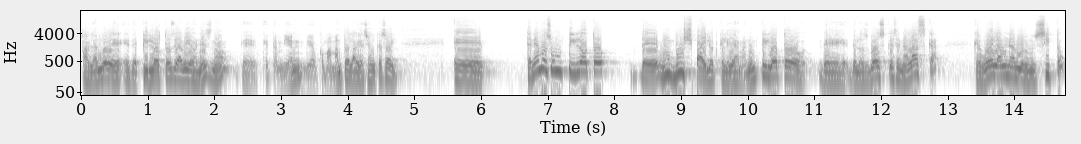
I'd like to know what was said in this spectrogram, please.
hablando de, de, pilotos de aviones, ¿no? que, que también, como amante de la aviación que soy, eh, tenemos un piloto, de un bush pilot que le llaman, un piloto de, de los bosques en Alaska, que vuela un avioncito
